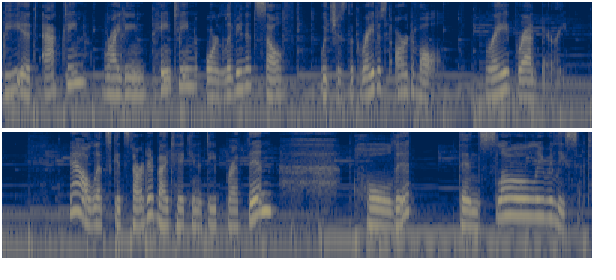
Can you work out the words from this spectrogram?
be it acting, writing, painting, or living itself, which is the greatest art of all. Ray Bradbury. Now, let's get started by taking a deep breath in, hold it, then slowly release it.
